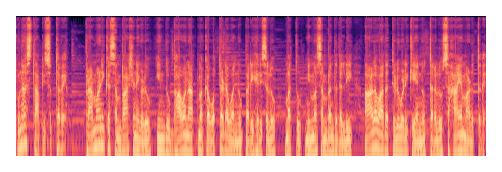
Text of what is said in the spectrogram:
ಪುನಃ ಸ್ಥಾಪಿಸುತ್ತವೆ ಪ್ರಾಮಾಣಿಕ ಸಂಭಾಷಣೆಗಳು ಇಂದು ಭಾವನಾತ್ಮಕ ಒತ್ತಡವನ್ನು ಪರಿಹರಿಸಲು ಮತ್ತು ನಿಮ್ಮ ಸಂಬಂಧದಲ್ಲಿ ಆಳವಾದ ತಿಳುವಳಿಕೆಯನ್ನು ತರಲು ಸಹಾಯ ಮಾಡುತ್ತದೆ.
